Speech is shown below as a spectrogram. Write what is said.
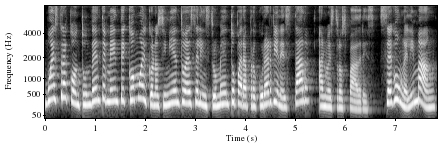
muestra contundentemente cómo el conocimiento es el instrumento para procurar bienestar a nuestros padres. Según el imán,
